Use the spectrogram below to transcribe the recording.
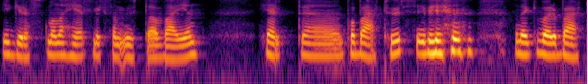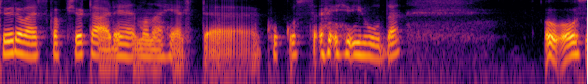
i grøft. Man er helt liksom ute av veien. helt uh, på bærtur, sier vi. Men det er ikke bare bærtur. Å være skakkjørt, da er det man er helt uh, kokos i hodet. Og, og,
